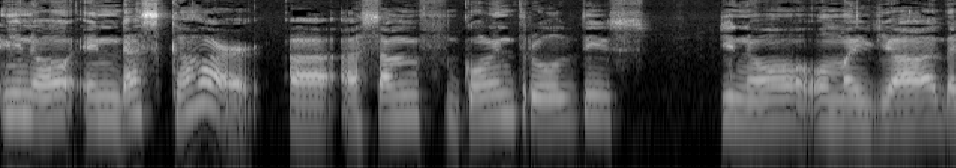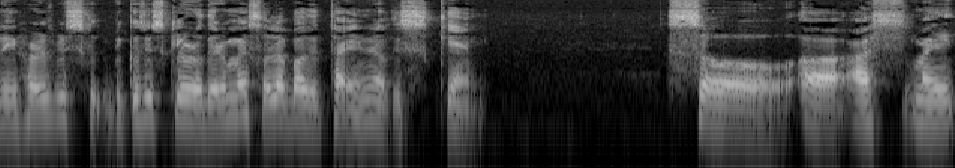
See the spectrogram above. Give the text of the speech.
you know, in that scar, uh, as I'm going through all this, you know, on my jaw that it hurts because it's scleroderma, it's all about the tightening of the skin. So uh, as my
